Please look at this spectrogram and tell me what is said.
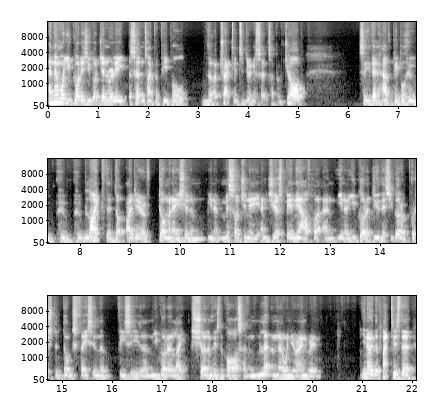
And then what you've got is you've got generally a certain type of people that are attracted to doing a certain type of job. So you then have people who who who like the do- idea of domination and you know misogyny and just being the alpha and you know you've got to do this you've got to push the dog's face in the feces and you've got to like show them who's the boss and let them know when you're angry. And, you know the fact is that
